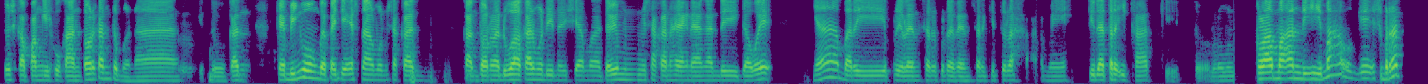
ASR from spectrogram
terus kapanggih ku kantor kan temenang gitu. Kan kayak bingung BPJS nah mun misalkan kantornya dua kan mau di Indonesia mah. Tapi misalkan hayang neangan di gawe nya bari freelancer freelancer gitulah ame. Tidak terikat gitu. Kelamaan di imah oke sebenarnya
